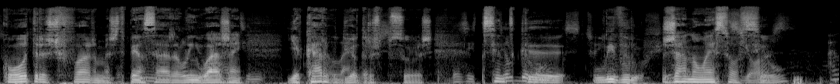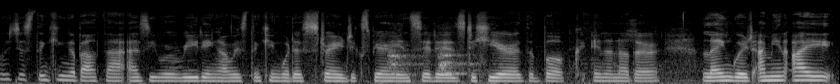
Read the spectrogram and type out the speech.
com outras formas de pensar a linguagem e a cargo de outras pessoas, sente que o livro já não é só seu? I was just thinking about that as you were reading. I was thinking what a strange experience it is to hear the book in another language. I mean, I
